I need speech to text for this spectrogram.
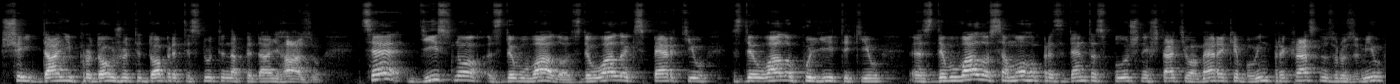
ще й далі продовжувати добре тиснути на педаль газу. Це дійсно здивувало, здивувало експертів, здивувало політиків, е, здивувало самого президента Сполучених Штатів Америки, бо він прекрасно зрозумів,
